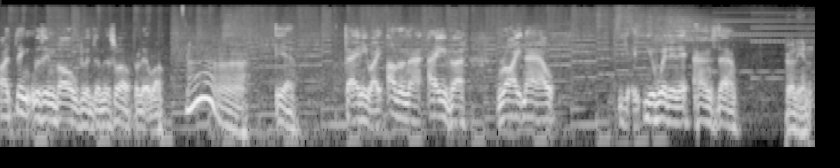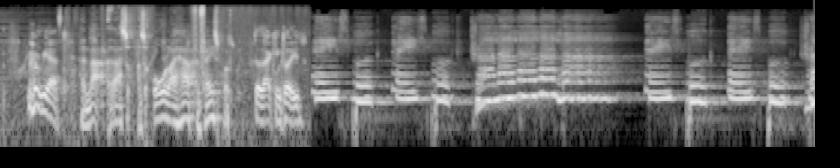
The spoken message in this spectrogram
I think was involved with them as well for a little while. Ah, Yeah. But anyway, other than that, Ava, right now, y- you're winning it, hands down. brilliant. yeah. And that that's, that's all I have for Facebook. So that concludes. Facebook, Facebook, tra la la la la. Facebook, Facebook, tra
